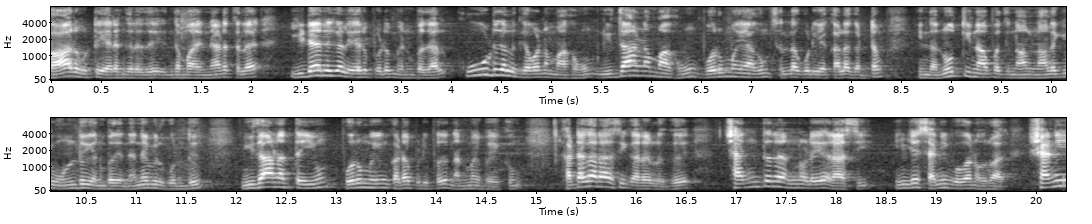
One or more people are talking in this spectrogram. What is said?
கார் விட்டு இறங்குறது இந்த மாதிரி நேரத்தில் இடர்கள் ஏற்படும் என்பதால் கூடுதல் கவனமாகவும் நிதானமாகவும் பொறுமையாகவும் செல்லக்கூடிய காலகட்டம் இந்த நூற்றி நாற்பத்தி நாலு நாளைக்கு உண்டு என்பதை நினைவில் கொண்டு நிதானத்தையும் பொறுமையும் கடைப்பிடிப்பது நன்மை பயக்கும். கடகராசிக்காரர்களுக்கு சந்திரனுடைய ராசி. இங்கே சனி பகவான் வருவார். சனி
